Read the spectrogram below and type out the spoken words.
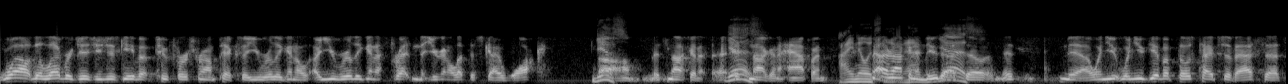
Well, the leverage is you just gave up two first round picks. Are you really going to are you really going to threaten that you're going to let this guy walk? Yes. Um, it's not going to yes. it's not going to happen. I know it's no, not, going to do yes. that though. It's, yeah, when you when you give up those types of assets,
